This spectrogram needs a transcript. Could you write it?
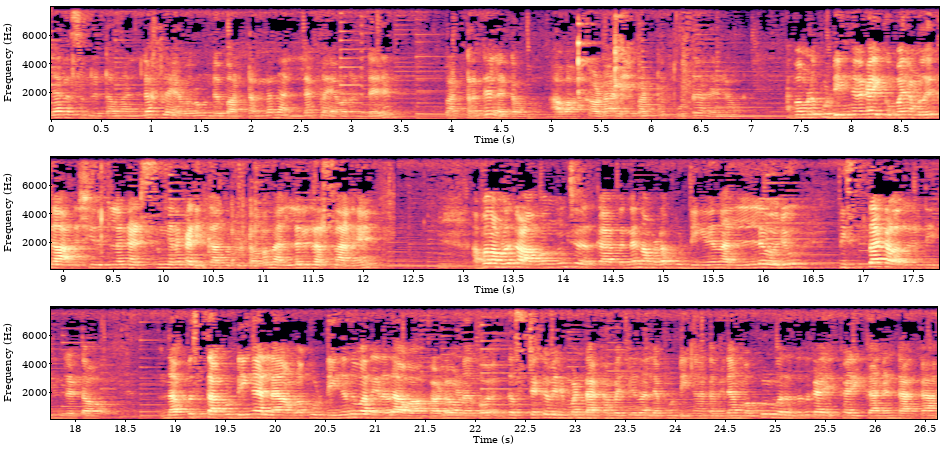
നല്ല രസമുണ്ട് കേട്ടോ നല്ല ഫ്ലേവറും ഉണ്ട്. ബട്ടറിന്റെ നല്ല ഫ്ലേവർ ഉണ്ട്. ബട്ടറിന്റെ അല്ല കേട്ടോ അല്ലെങ്കിൽ ബട്ടർ ഫ്രൂട്ട് അറിയാലോ അപ്പൊ നമ്മൾ പുഡിങ് ഇങ്ങനെ കഴിക്കുമ്പോ നമ്മൾ ഗാർണിഷ് ചെയ്തിട്ടുള്ള നട്സ് ഇങ്ങനെ കടിക്കാൻ കിട്ടും കേട്ടോ അപ്പൊ നല്ലൊരു രസമാണ് അപ്പൊ നമ്മൾ കളറൊന്നും ചേർക്കാതെ തന്നെ നമ്മുടെ പുഡിങ്ങിന് നല്ല ഒരു പിസ്ത കളർ കിട്ടിയിട്ടുണ്ട് കേട്ടോ എന്നാ പിസ്ത പുഡിംഗ് അല്ല നമ്മളെ പുഡിംഗ് എന്ന് പറയുന്നത് അവാക്കാടോ ആണ് അപ്പൊ ഗസ്റ്റ് ഒക്കെ വരുമ്പോ ഉണ്ടാക്കാൻ പറ്റിയ നല്ല പുഡിംഗ് ആട്ടോ പിന്നെ നമുക്ക് വെറുതെ കഴിക്കാൻ ഉണ്ടാക്കാം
